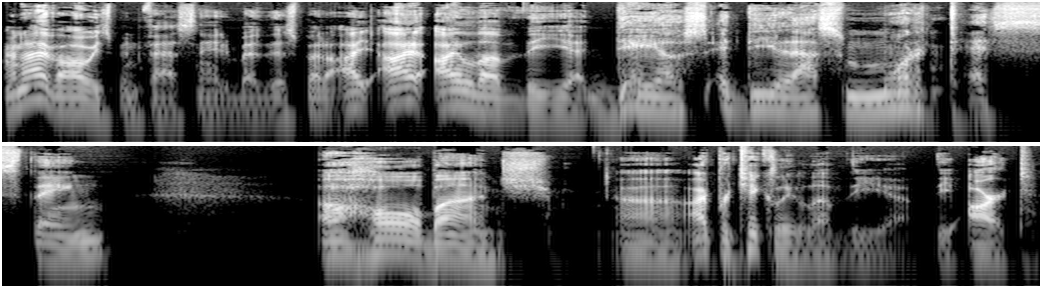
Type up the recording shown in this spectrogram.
and I've always been fascinated by this, but I, I, I love the uh, Deus de las Mortes thing a whole bunch. Uh, I particularly love the uh, the art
